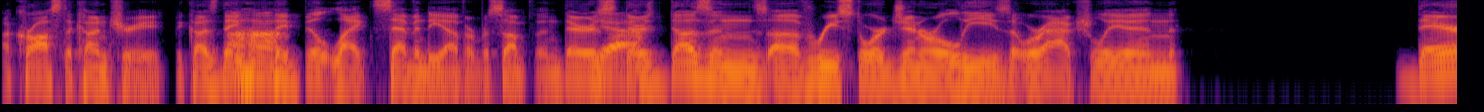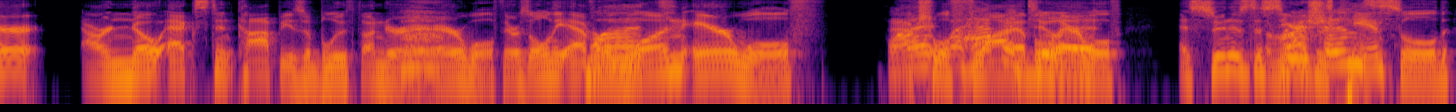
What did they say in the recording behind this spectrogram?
across the country because they Uh-huh. they built like seventy of them or something. There's Yeah. there's dozens of restored General Lees that were actually in. There are no extant copies of Blue Thunder or Airwolf. There was only ever What? one Airwolf What? actual What flyable to it? Airwolf. As soon as the, The series was canceled,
